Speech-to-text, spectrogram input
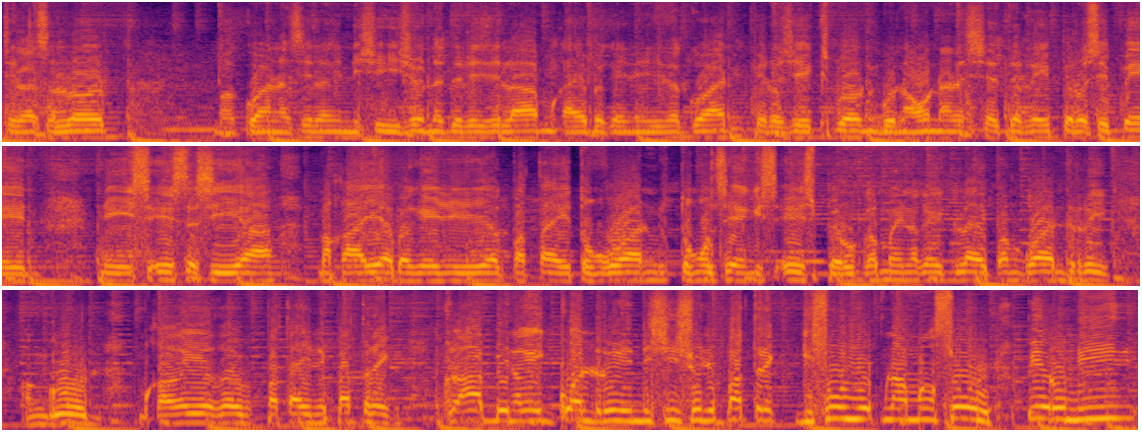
Sila sa Lord, magkuha na sila initiation na diri sila makaya bagay nila guan pero si Xborn gunaon na siya diri pero si Ben ni SS sa siya makaya bagay nila patay itong guan tungod sa iyang SS pero gamay na kay live ang diri ang good. Makaya kay patay ni Patrick. Grabe na kay diri initiation ni Patrick. Gisuyop na mga soul. Pero ni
